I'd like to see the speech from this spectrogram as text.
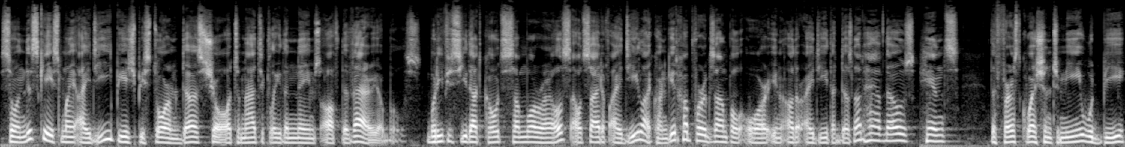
So in this case, my IDE PHP Storm does show automatically the names of the variables. But if you see that code somewhere else outside of IDE, like on GitHub, for example, or in other IDE that does not have those hints, the first question to me would be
